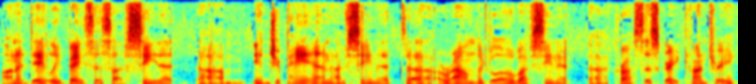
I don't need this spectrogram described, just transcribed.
on a daily basis. I've seen it um, in Japan. I've seen it uh, around the globe. I've seen it uh, across this great country.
